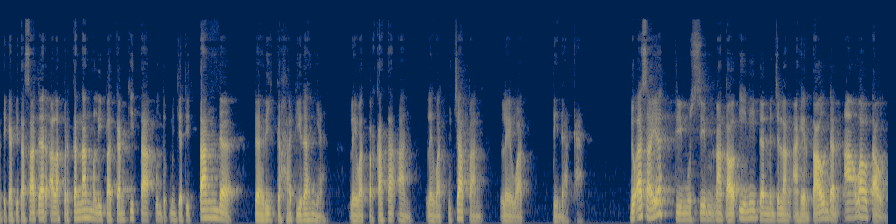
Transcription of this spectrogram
Ketika kita sadar Allah berkenan melibatkan kita untuk menjadi tanda dari kehadirannya lewat perkataan, lewat ucapan, lewat tindakan. Doa saya di musim Natal ini dan menjelang akhir tahun dan awal tahun,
